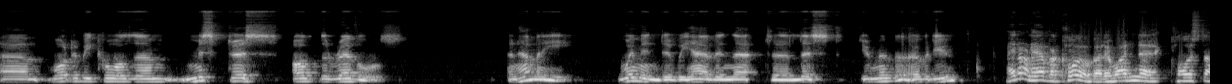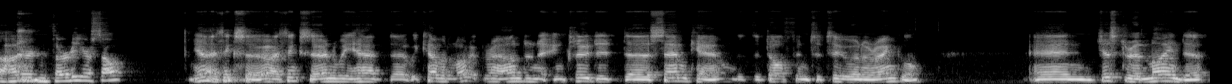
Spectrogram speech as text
um, what do we call them? Mistress of the Revels. And how many women did we have in that uh, list? Do you remember? Over to you. I don't have a clue, but it wasn't it close to 130 or so. Yeah, I think so. I think so. And we had uh, we covered a lot of ground, and it included uh, Sam Cam with the dolphin tattoo on her ankle. And just a reminder,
